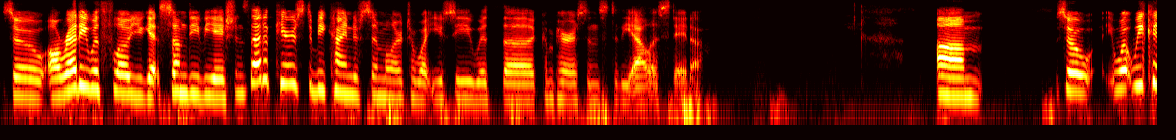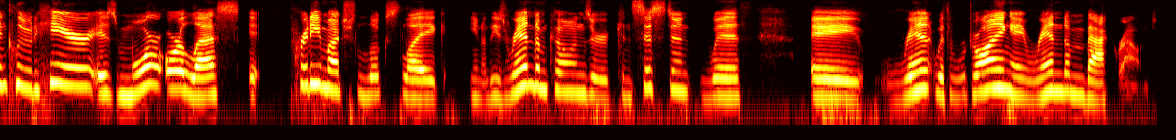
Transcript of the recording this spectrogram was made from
So already with flow, you get some deviations. That appears to be kind of similar to what you see with the comparisons to the ALICE data. Um, so what we conclude here is more or less, it pretty much looks like, you know, these random cones are consistent with a ran with drawing a random background.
